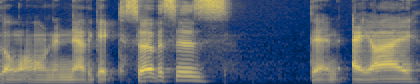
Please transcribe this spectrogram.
go on and navigate to Services, then AI,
